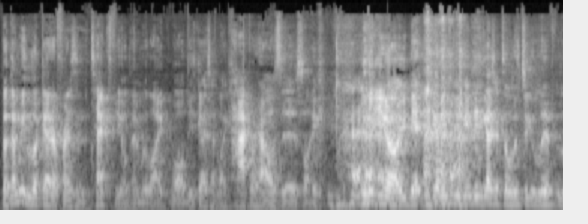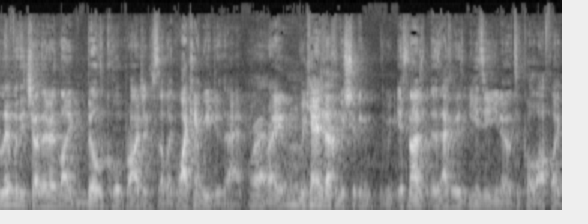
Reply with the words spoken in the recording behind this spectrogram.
But then we look at our friends in the tech field, and we're like, well, these guys have like hacker houses, like you know, these guys have to live to live live with each other and like build cool projects and stuff. Like, why can't we do that? Right. Right. Mm-hmm. We can't exactly be shipping. It's not exactly as easy, you know, to pull off like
